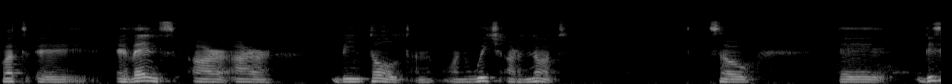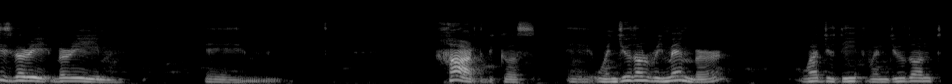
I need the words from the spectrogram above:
what uh, events are are being told and, and which are not. So this is very very um, hard because when you don't remember what you did, when you don't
